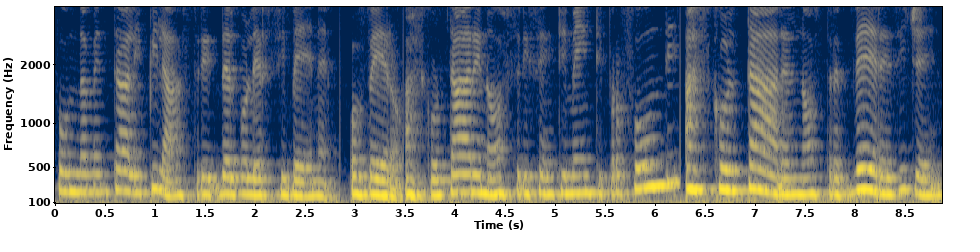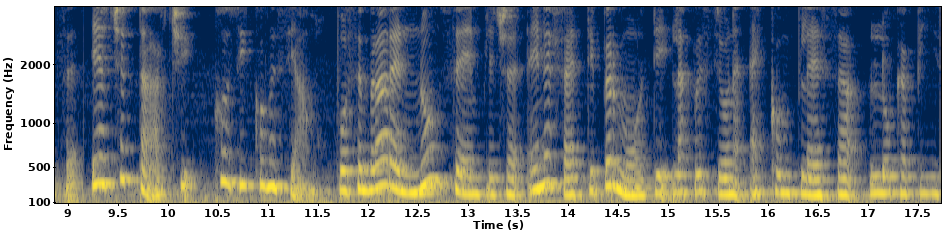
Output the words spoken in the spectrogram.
fondamentali pilastri del volersi bene, ovvero ascoltare i nostri sentimenti profondi, ascoltare le nostre vere esigenze e accettarci così come siamo. Può sembrare non semplice e in effetti per molti la questione è complessa, lo capisco.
